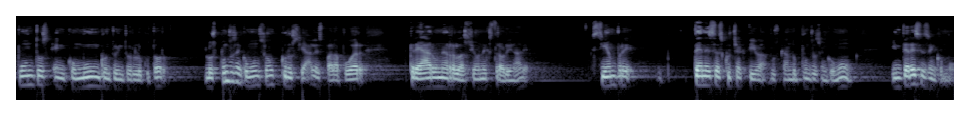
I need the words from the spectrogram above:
puntos en común con tu interlocutor. Los puntos en común son cruciales para poder crear una relación extraordinaria. Siempre ten esa escucha activa buscando puntos en común, intereses en común.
